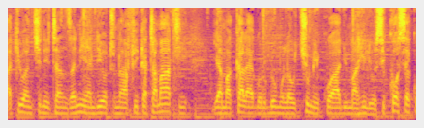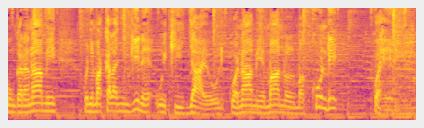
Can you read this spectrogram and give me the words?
akiwa nchini Tanzania, ndiyo tunafika tamati ya makala ya Gurudumu la Uchumi kwa juma hili. Usikose kuungana nami kwenye makala nyingine wiki ijayo. Ulikuwa nami Emmanuel Makundi. Kwa heri.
